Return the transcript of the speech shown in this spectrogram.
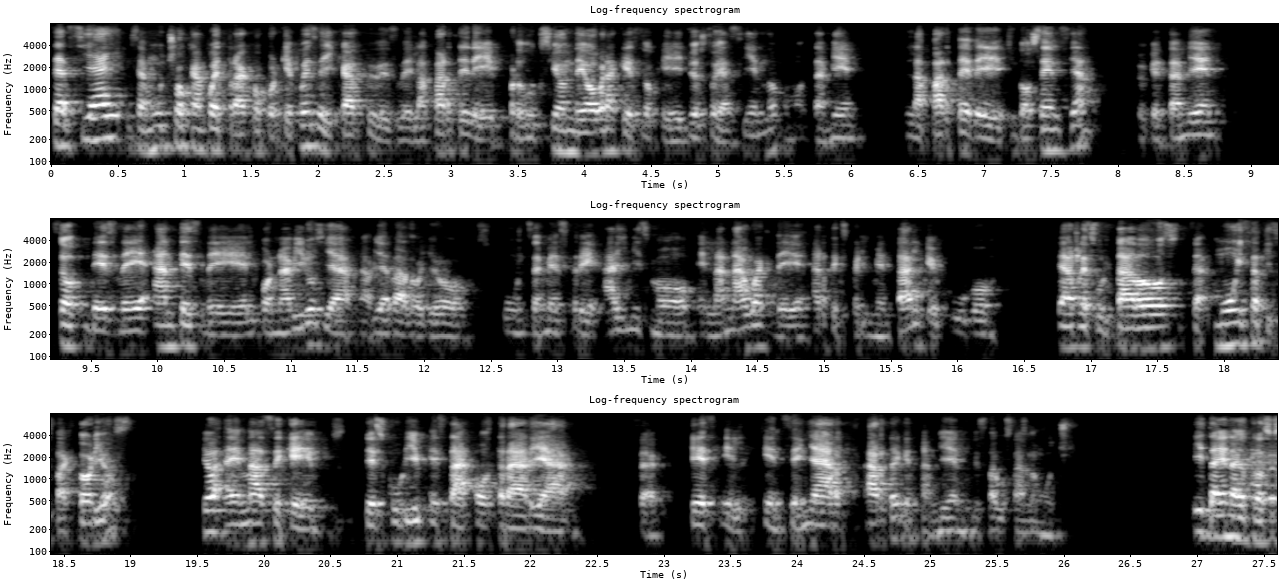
o sea, sí hay o sea, mucho campo de trabajo porque puedes dedicarte desde la parte de producción de obra, que es lo que yo estoy haciendo, como también la parte de docencia, porque también desde antes del coronavirus ya había dado yo un semestre ahí mismo en la NAWAC de arte experimental, que hubo resultados muy satisfactorios. Yo, además de que descubrí esta otra área, o sea, que es el enseñar arte, que también me está gustando mucho. Y también hay otros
